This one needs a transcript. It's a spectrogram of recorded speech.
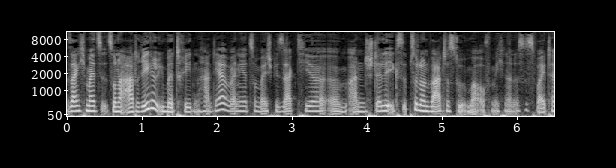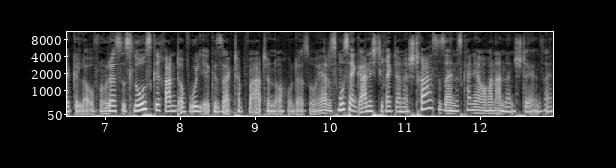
sage ich mal jetzt, so eine Art Regel übertreten hat. Ja, wenn ihr zum Beispiel sagt, hier ähm, an Stelle XY wartest du immer auf mich, dann ist es weitergelaufen oder es ist losgerannt, obwohl ihr gesagt habt, warte noch oder so. Ja, das muss ja gar nicht direkt an der Straße sein, das kann ja auch an anderen Stellen sein.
